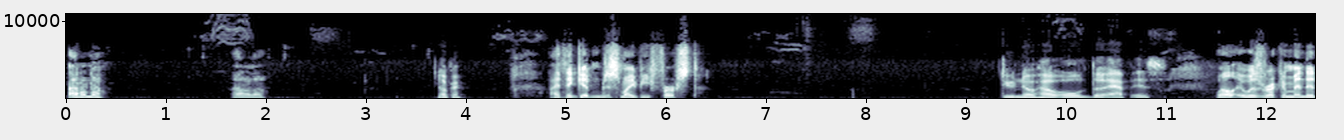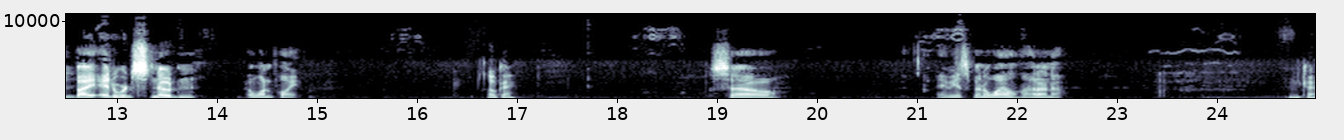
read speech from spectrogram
I don't know. I don't know. Okay. I think it just might be first. Do you know how old the app is? Well, it was recommended by Edward Snowden at one point. Okay. So maybe it's been a while. I don't know. Okay.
